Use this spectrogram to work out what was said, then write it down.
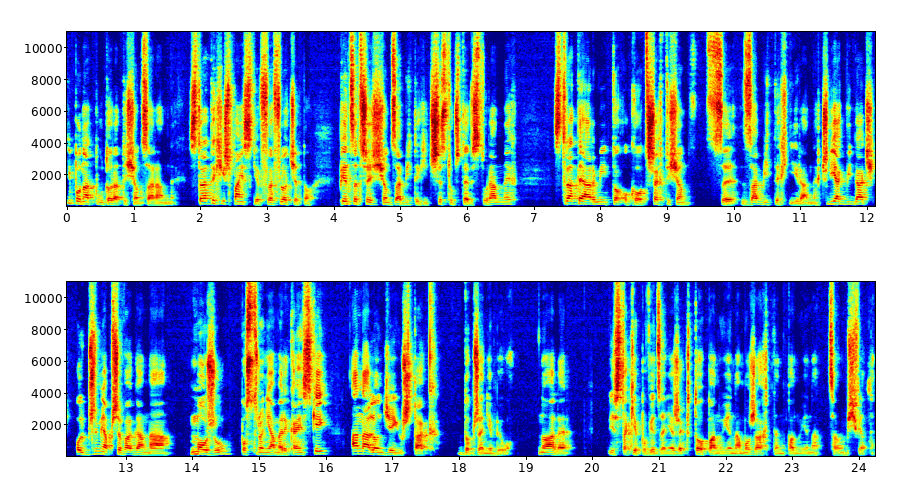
i ponad 1,5 tysiąca rannych. Straty hiszpańskie we flocie to 560 zabitych i 300-400 rannych. Straty armii to około 3000 zabitych i rannych. Czyli jak widać, olbrzymia przewaga na morzu po stronie amerykańskiej, a na lądzie już tak dobrze nie było. No ale jest takie powiedzenie, że kto panuje na morzach, ten panuje nad całym światem.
